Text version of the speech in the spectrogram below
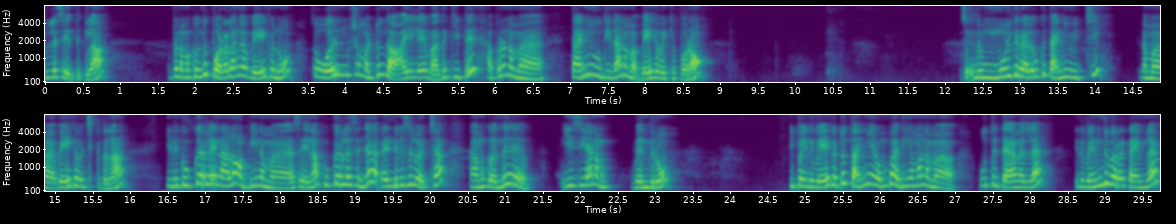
உள்ளே சேர்த்துக்கலாம். இப்போ நமக்கு வந்து புடலங்காய் வேகணும். ஸோ ஒரு நிமிஷம் மட்டும் இந்த ஆயிலே வதக்கிட்டு அப்புறம் நம்ம தண்ணி ஊற்றி தான் நம்ம வேக வைக்க போகிறோம் ஸோ இது மூழ்கிற அளவுக்கு தண்ணி வச்சு நம்ம வேக வச்சுக்கிடலாம். இது குக்கர்லேனாலும் அப்படியே நம்ம செய்யலாம். குக்கரில் செஞ்சால் ரெண்டு விசில் வச்சா நமக்கு வந்து ஈஸியாக நமக்கு வெந்துடும் இப்போ இது வேகட்டும். தண்ணியை ரொம்ப அதிகமாக நம்ம ஊற்ற தேவையில்ல. இது வெந்து வர்ற டைமில்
